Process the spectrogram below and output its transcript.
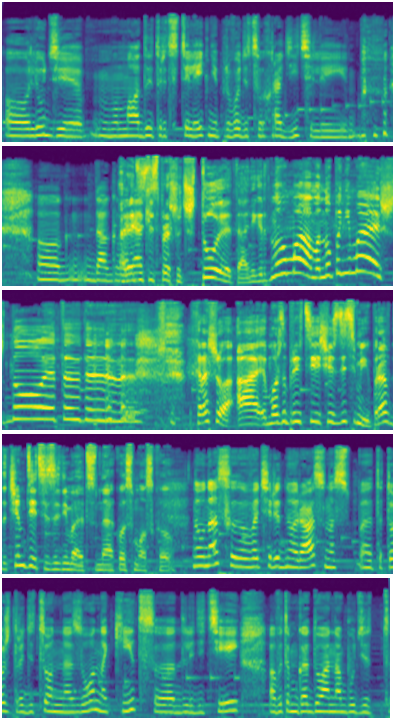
э, люди, молодые 30-летние, приводят своих родителей. э, да, говорят. А родители спрашивают, что это? Они говорят, ну, мама, ну, понимаешь, ну, это... Хорошо, а можно прийти еще с детьми, правда? Чем дети занимаются на Cosmoscow? Ну, у нас э, в очередной раз, у нас э, это тоже традиционная зона, Kids э, для детей. А в этом году она будет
